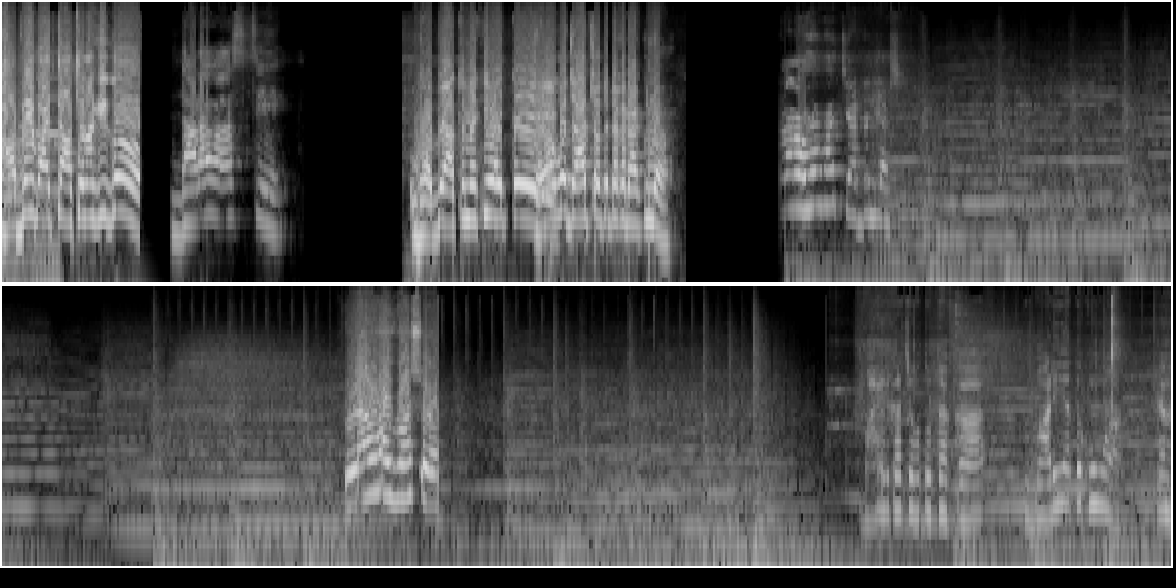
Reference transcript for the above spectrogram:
ভাবি বাচ্চা আছো নাকি গো? দাঁড়াও আসছে। ভাবে আছো নাকি বাড়িতে হ্যাঁ গো যাচ্ছ অত টাকা ডাকু না। না ভাই বসো। ভাইয়ের কাছে অত টাকা? তো বাড়ি এত কমা কেন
